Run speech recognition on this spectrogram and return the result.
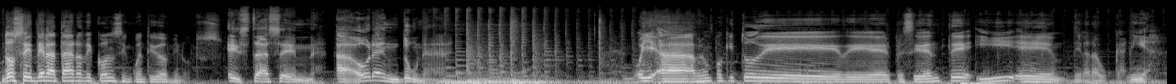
12 de la tarde con 52 minutos. Estás en Ahora en Duna. Oye, a hablar un poquito del de, presidente y eh, de la Araucanía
